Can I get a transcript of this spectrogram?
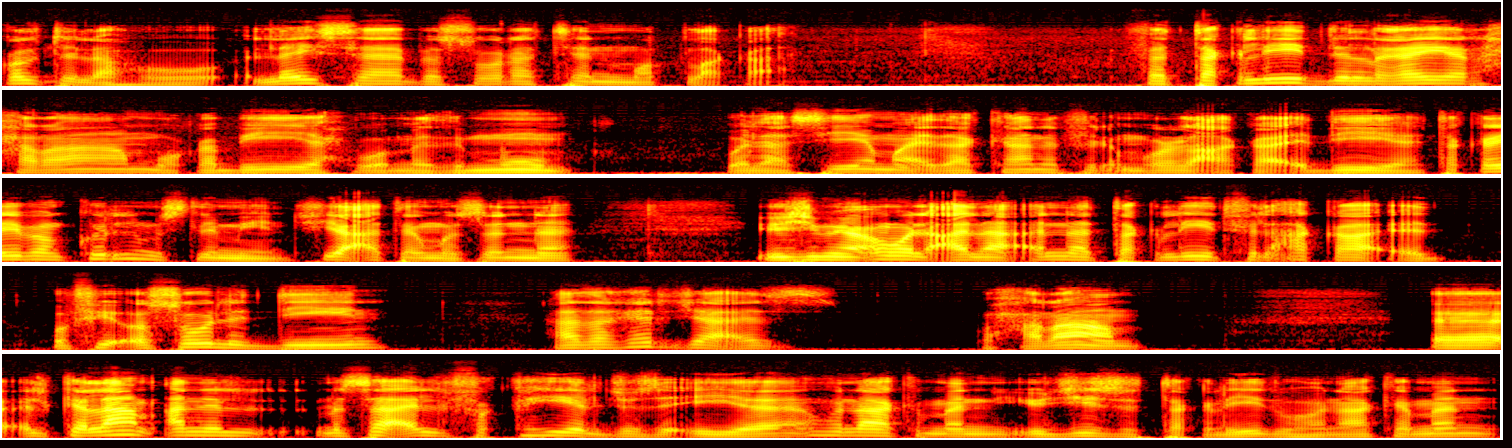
قلت له ليس بصورة مطلقة فالتقليد للغير حرام وقبيح ومذموم ولا سيما إذا كان في الأمور العقائدية. تقريبا كل المسلمين شيعة وسنة يجمعون على أن التقليد في العقائد وفي أصول الدين هذا غير جائز وحرام. آه، الكلام عن المسائل الفقهية الجزئية هناك من يجيز التقليد وهناك من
